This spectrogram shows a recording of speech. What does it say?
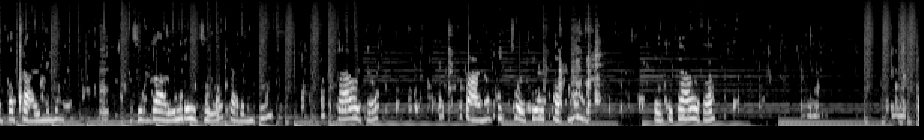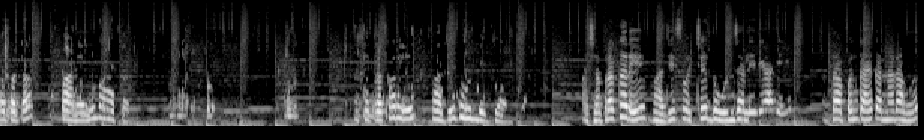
एका अशी गाळून घ्यायची कारण की काय होतं पानं खूप छोटी असतात ना. तर काय होतात? पटापटा पाण्याने वाहतात. अशा प्रकारे भाजी धुवून द्यायची आहे अशा प्रकारे भाजी स्वच्छ धुवून झालेली आहे. आता आपण काय करणार आहोत?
